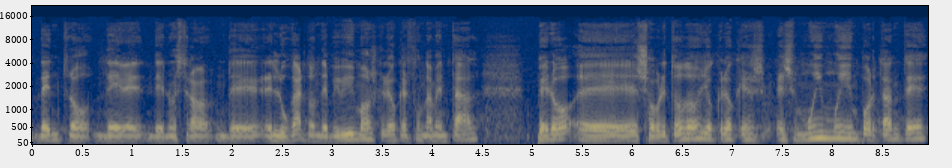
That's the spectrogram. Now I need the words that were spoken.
dentro de, nuestra del lugar donde vivimos, creo que es fundamental, pero eh, sobre todo yo creo que es, es muy muy importante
